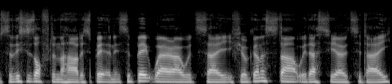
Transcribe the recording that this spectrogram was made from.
So this is often the hardest bit and it's a bit where I would say if you're going to start with SEO today,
